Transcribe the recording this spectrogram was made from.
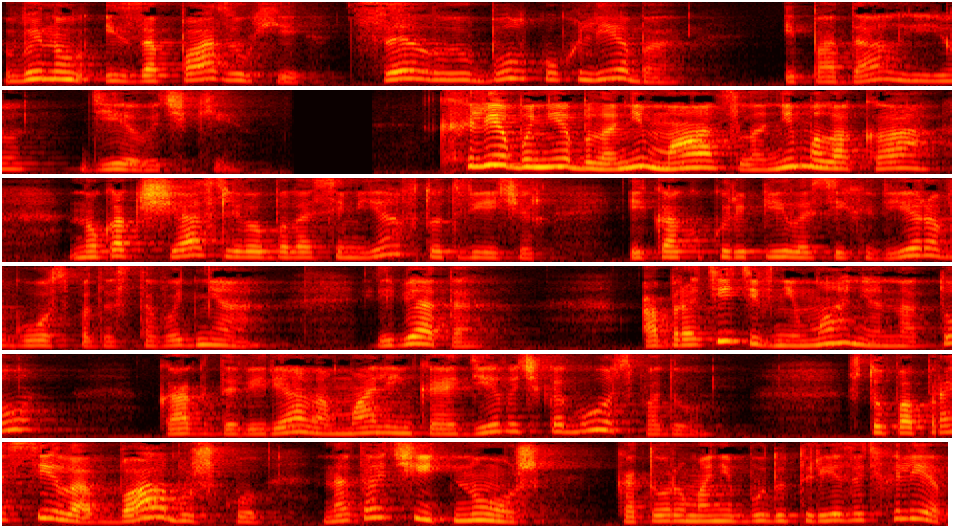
вынул из-за пазухи целую булку хлеба и подал ее девочке. К хлебу не было ни масла, ни молока, но как счастлива была семья в тот вечер и как укрепилась их вера в Господа с того дня. Ребята, обратите внимание на то, как доверяла маленькая девочка Господу, что попросила бабушку наточить нож, которым они будут резать хлеб.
